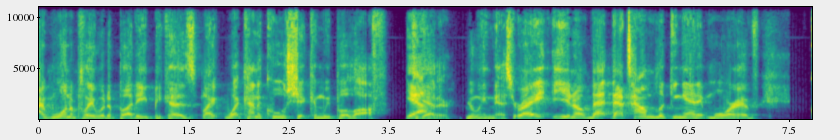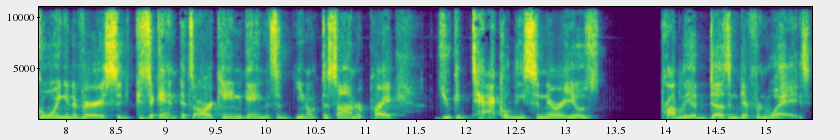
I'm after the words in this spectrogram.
I want to play with a buddy because like what kind of cool shit can we pull off yeah. together doing this, right? You know, that that's how I'm looking at it more of going into various because again, it's an Arkane game. It's a you know Dishonored Prey. You can tackle these scenarios probably a dozen different ways,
